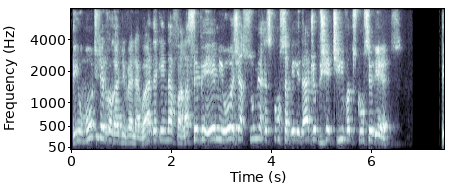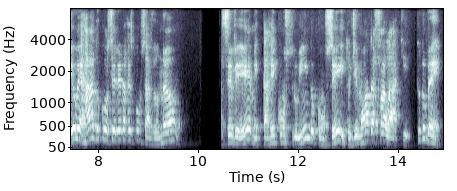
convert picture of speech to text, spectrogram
Tem um monte de advogado de velha guarda que ainda fala: a CVM hoje assume a responsabilidade objetiva dos conselheiros. Deu errado, o conselheiro é responsável. Não. A CVM está reconstruindo o conceito de modo a falar que, tudo bem,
